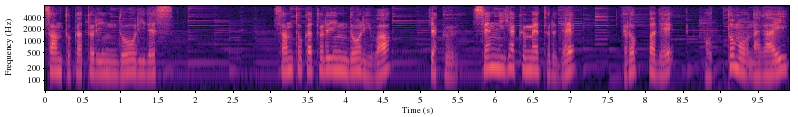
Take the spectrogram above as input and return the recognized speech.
サントカトリン通りです。サントカトリン通りは約1200メートルでヨーロッパで最も長い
